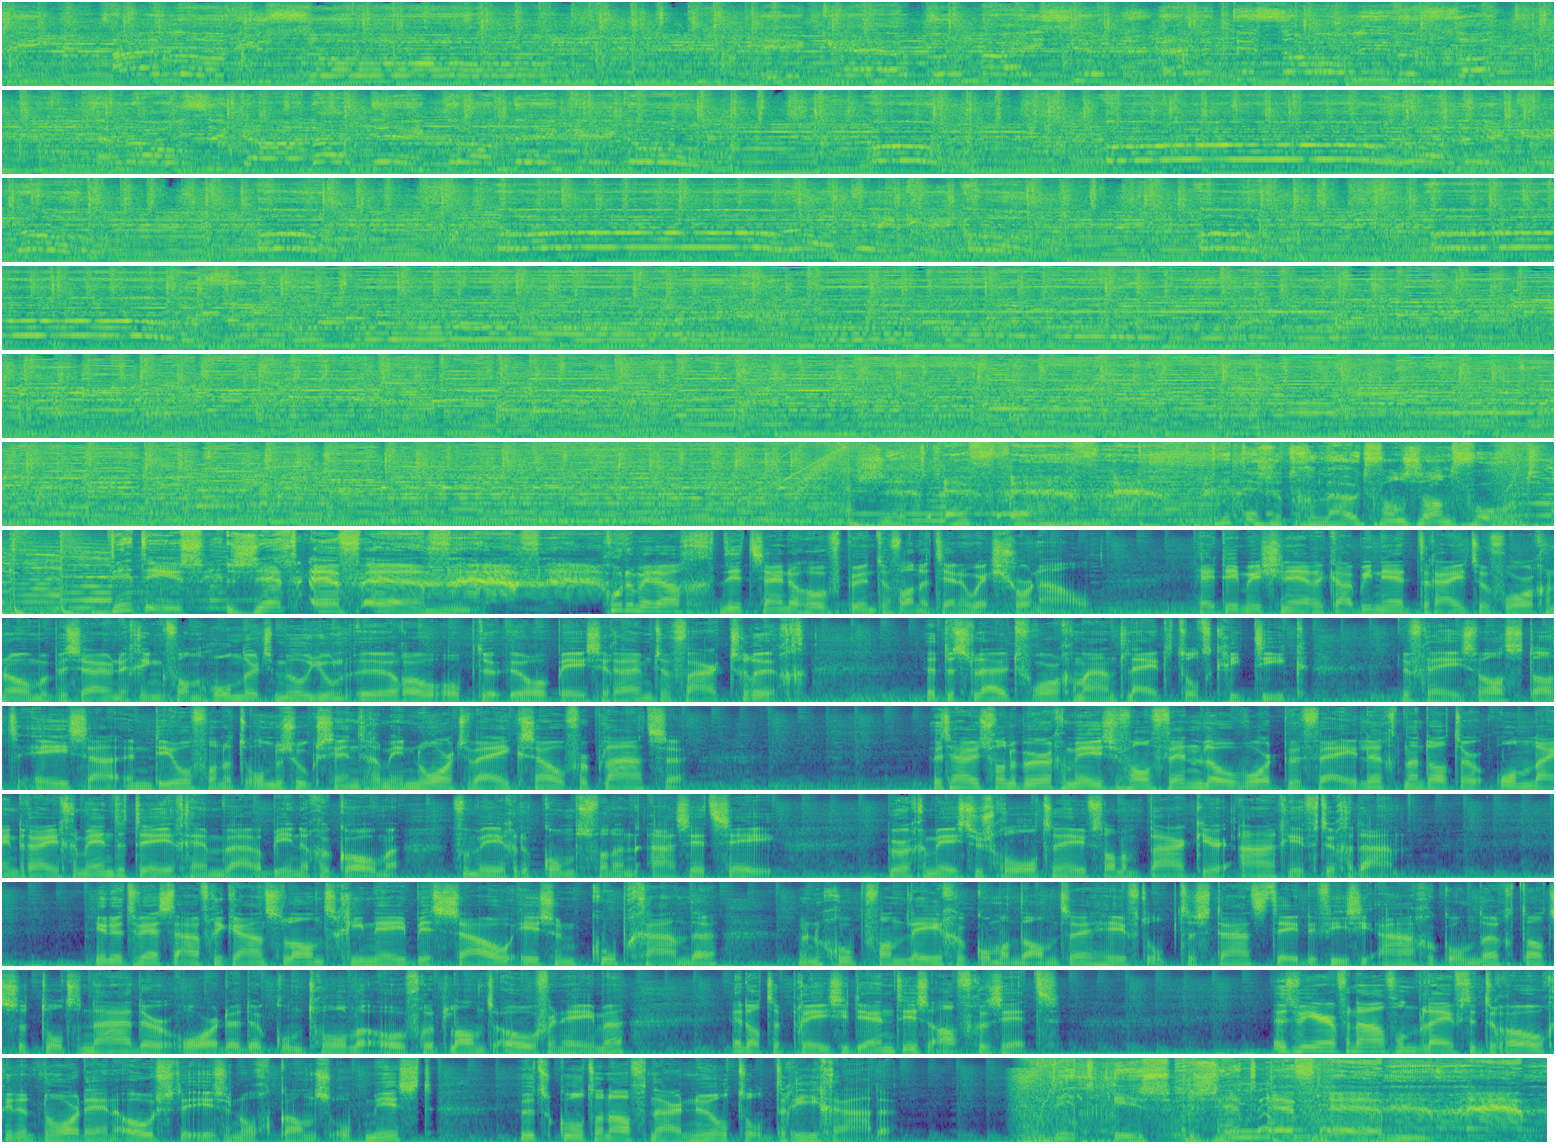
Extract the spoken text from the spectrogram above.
ZFM. Dit is het geluid van Zandvoort. Dit is ZFM. Goedemiddag, dit zijn de hoofdpunten van het NOS-journaal. Het demissionaire kabinet draait de voorgenomen bezuiniging van 100 miljoen euro op de Europese ruimtevaart terug. Het besluit vorige maand leidde tot kritiek. De vrees was dat ESA een deel van het onderzoekscentrum in Noordwijk zou verplaatsen. Het huis van de burgemeester van Venlo wordt beveiligd... nadat er online dreigementen tegen hem waren binnengekomen... vanwege de komst van een AZC. Burgemeester Scholten heeft al een paar keer aangifte gedaan. In het West-Afrikaanse land Guinea-Bissau is een coup gaande. Een groep van legercommandanten heeft op de staatstelevisie aangekondigd... dat ze tot nader orde de controle over het land overnemen... en dat de president is afgezet. Het weer vanavond blijft het droog. In het noorden en oosten is er nog kans op mist. Het koelt dan af naar 0 tot 3 graden. Dit is ZFM.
